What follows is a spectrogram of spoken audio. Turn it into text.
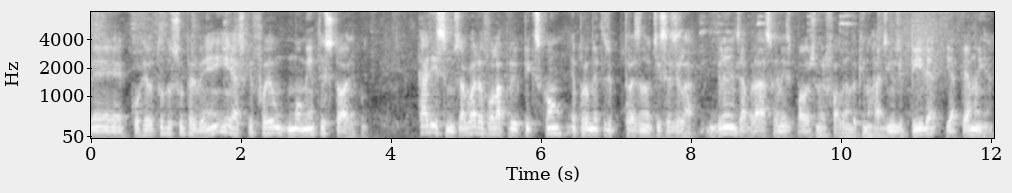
É, correu tudo super bem e acho que foi um momento histórico. Caríssimos, agora eu vou lá para o PixCon, eu prometo de trazer notícias de lá. Um grande abraço, René de Paula Júnior falando aqui no Radinho de Pilha e até amanhã.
